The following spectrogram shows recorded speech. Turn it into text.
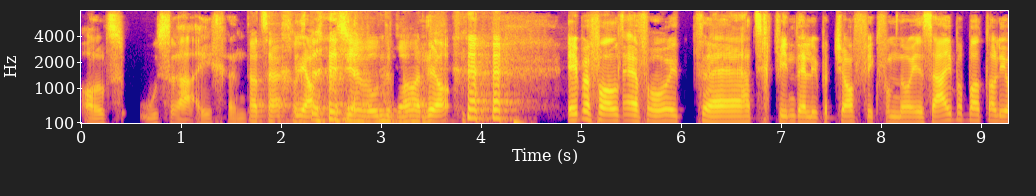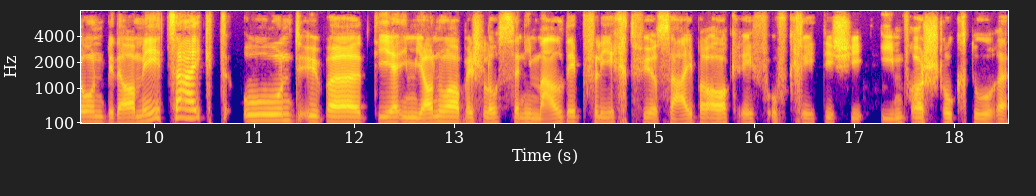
als ausreichend. Tatsächlich, ja. das ist ja wunderbar. Ja. Ebenfalls erfreut äh, hat sich Findel über die Schaffung vom neuen Cyberbataillon bei der Armee gezeigt und über die im Januar beschlossene Meldepflicht für Cyberangriffe auf kritische Infrastrukturen.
